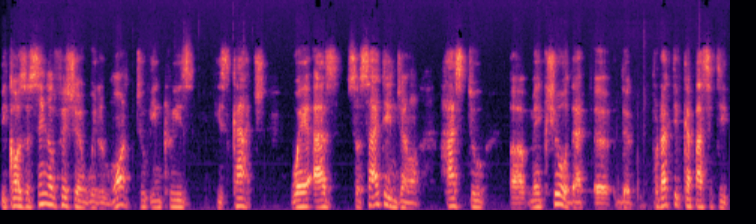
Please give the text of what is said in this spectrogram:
because a single fisher will want to increase his catch, whereas society in general has to uh, make sure that uh, the productive capacity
